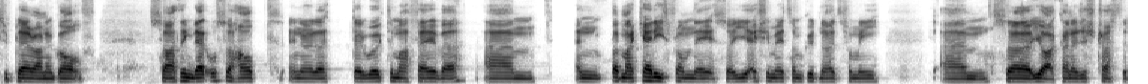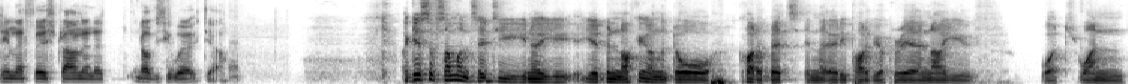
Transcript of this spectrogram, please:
to play around a golf. So I think that also helped. You know that that worked in my favor. Um, and but my caddy's from there, so he actually made some good notes for me. Um, so yeah, I kind of just trusted him that first round, and it, it obviously worked. Yeah. I guess if someone said to you, you know, you you'd been knocking on the door quite a bit in the early part of your career, and now you've what won,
